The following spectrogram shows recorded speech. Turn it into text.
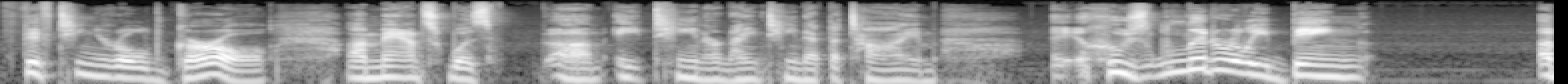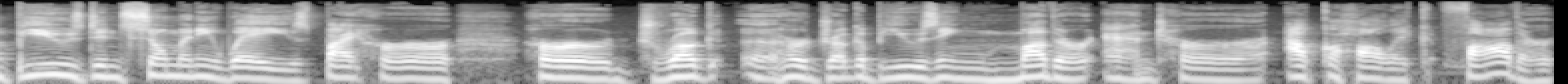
fifteen year old girl, uh, Manz was um, eighteen or nineteen at the time, who's literally being abused in so many ways by her her drug uh, her drug abusing mother and her alcoholic father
